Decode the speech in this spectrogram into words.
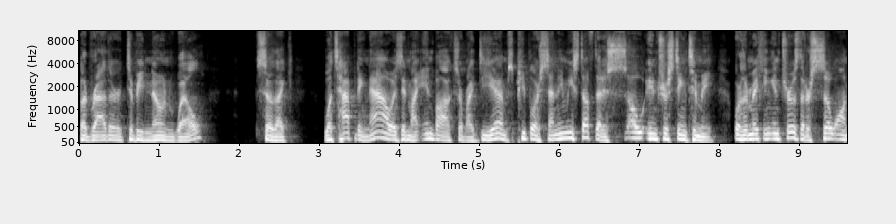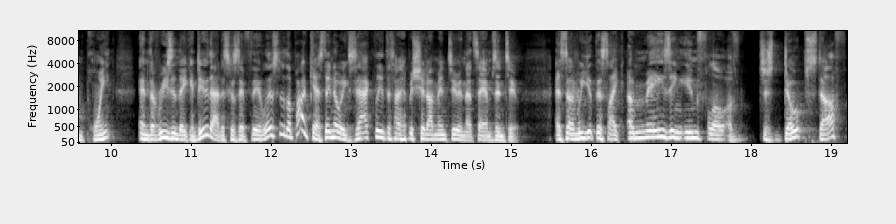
but rather to be known well. So like what's happening now is in my inbox or my DMs, people are sending me stuff that is so interesting to me, or they're making intros that are so on point. And the reason they can do that is because if they listen to the podcast, they know exactly the type of shit I'm into and that Sam's into. And so we get this like amazing inflow of just dope stuff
